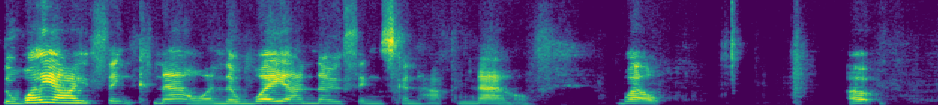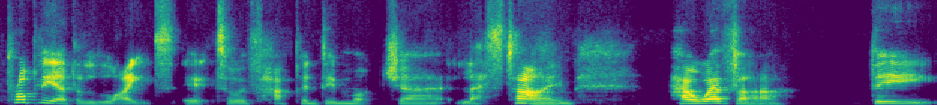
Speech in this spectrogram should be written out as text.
the way I think now and the way I know things can happen now. Well, uh, probably I'd like it to have happened in much uh, less time. However, the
